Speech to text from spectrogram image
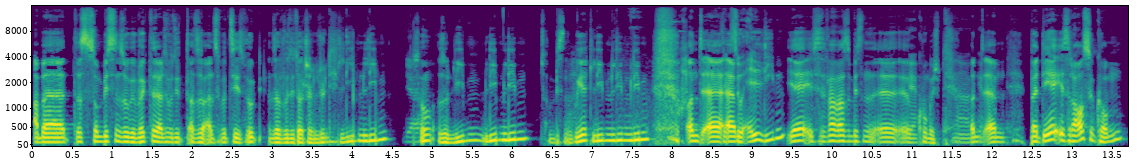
aber das so ein bisschen so gewirkt hat, als würde, also als würde sie es wirklich, also als würde sie Deutschland wirklich lieben, lieben. Ja. So, also lieben, lieben, lieben. So ein bisschen weird, lieben, lieben, lieben. Und äh, ähm, Sexuell lieben? ja, es war, war so ein bisschen äh, äh, Okay. komisch. Ah, okay. Und ähm, bei der ist rausgekommen,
